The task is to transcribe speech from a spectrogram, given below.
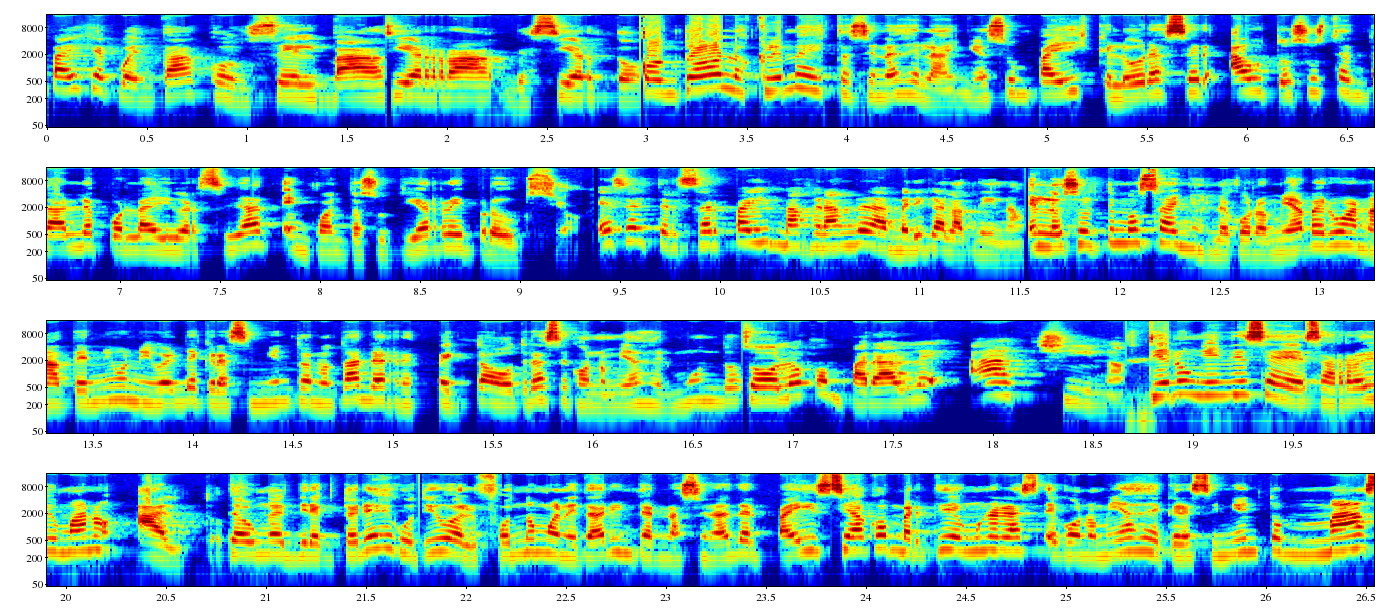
Un país que cuenta con selva, sierra, desierto, con todos los climas y estaciones del año. Es un país que logra ser autosustentable por la diversidad en cuanto a su tierra y producción. Es el tercer país más grande de América Latina. En los últimos años, la economía peruana ha tenido un nivel de crecimiento notable respecto a otras economías del mundo, solo comparable a China. Tiene un índice de desarrollo humano alto. Según el directorio ejecutivo del Fondo Monetario Internacional del país, se ha convertido en una de las economías de crecimiento más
